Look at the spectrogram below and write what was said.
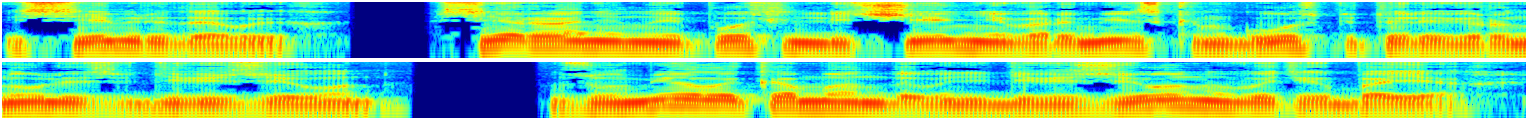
и семь рядовых. Все раненые после лечения в армейском госпитале вернулись в дивизион. За умелое командование дивизионом в этих боях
